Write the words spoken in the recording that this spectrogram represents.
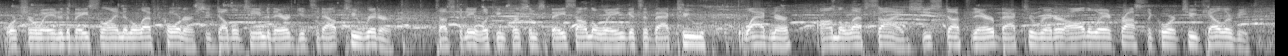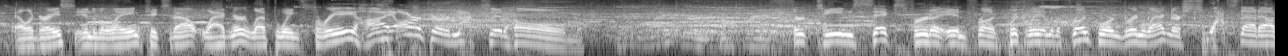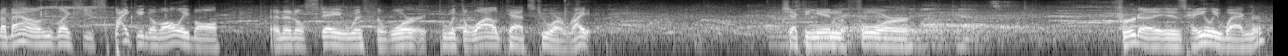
works her way to the baseline in the left corner. She's double teamed there, gets it out to Ritter. Tuscany looking for some space on the wing, gets it back to Wagner on the left side. She's stuck there, back to Ritter, all the way across the court to Kellerby. Ella Grace into the lane, kicks it out. Wagner, left wing three. High archer knocks it home. 13 6, Fruita in front. Quickly into the front court, and Bryn Wagner swats that out of bounds like she's spiking a volleyball. And it'll stay with the war with the Wildcats to our right. Checking in for Fruita is Haley Wagner.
